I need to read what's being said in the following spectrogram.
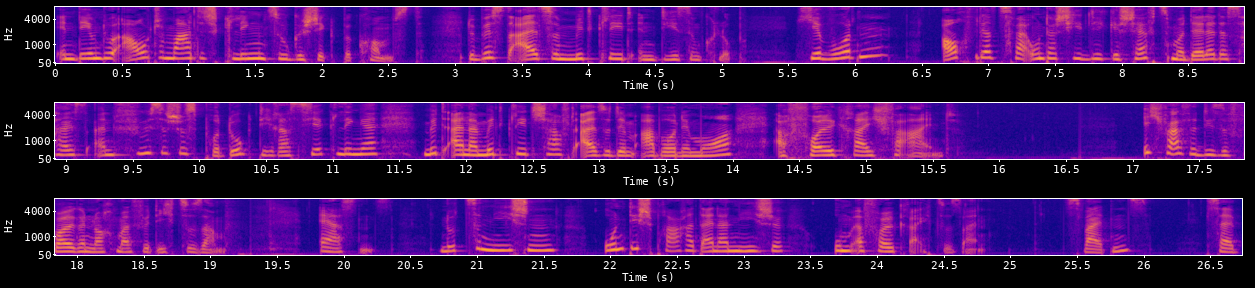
in dem du automatisch Klingen zugeschickt bekommst. Du bist also Mitglied in diesem Club. Hier wurden auch wieder zwei unterschiedliche Geschäftsmodelle, das heißt ein physisches Produkt, die Rasierklinge, mit einer Mitgliedschaft, also dem Abonnement, erfolgreich vereint. Ich fasse diese Folge nochmal für dich zusammen. Erstens, nutze Nischen und die Sprache deiner Nische, um erfolgreich zu sein. Zweitens, sei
